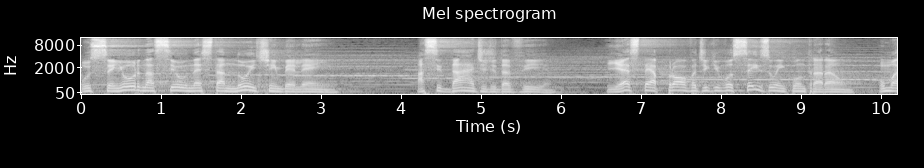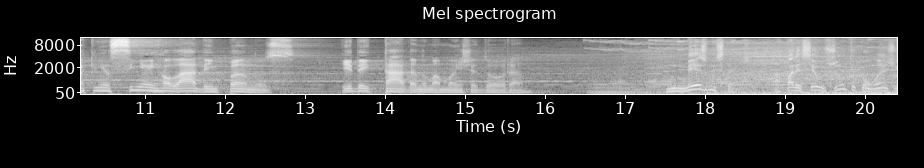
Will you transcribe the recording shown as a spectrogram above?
O Senhor nasceu nesta noite em Belém, a cidade de Davi. E esta é a prova de que vocês o encontrarão: uma criancinha enrolada em panos e deitada numa manjedoura. No mesmo instante, apareceu junto com o anjo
